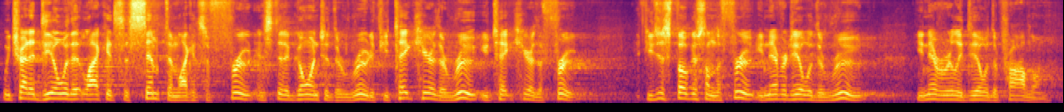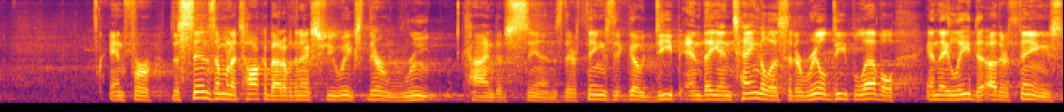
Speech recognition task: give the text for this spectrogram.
we try to deal with it like it's a symptom, like it's a fruit, instead of going to the root. If you take care of the root, you take care of the fruit. If you just focus on the fruit, you never deal with the root, you never really deal with the problem. And for the sins I'm going to talk about over the next few weeks, they're root kind of sins. They're things that go deep and they entangle us at a real deep level and they lead to other things.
